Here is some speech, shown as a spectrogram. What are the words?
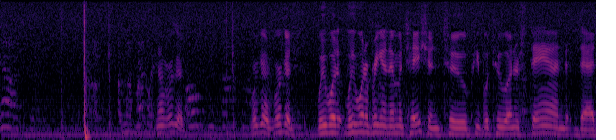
No. No, we're good. We're good. We're good. We would we want to bring an invitation to people to understand that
